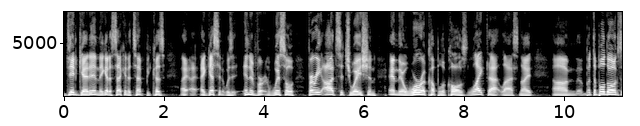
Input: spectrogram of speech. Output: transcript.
did get in. They get a second attempt because I, I, I guess it was an inadvertent whistle. Very odd situation. And there were a couple of calls like that last night. Um, but the Bulldogs,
